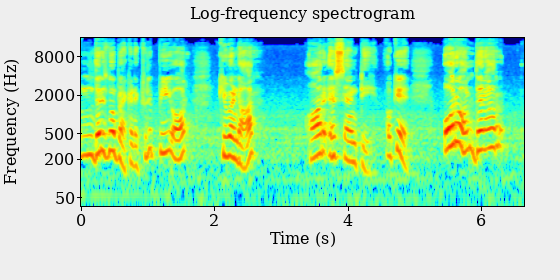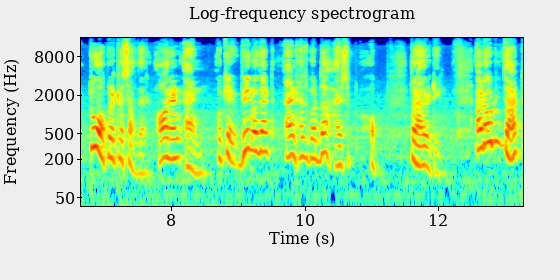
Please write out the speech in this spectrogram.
mm, there is no bracket actually P or Q and R or S and T. Okay, overall there are two operators are there or and and. Okay, we know that and has got the highest priority, and out of that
